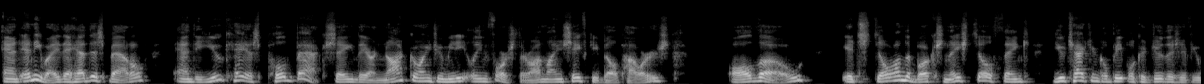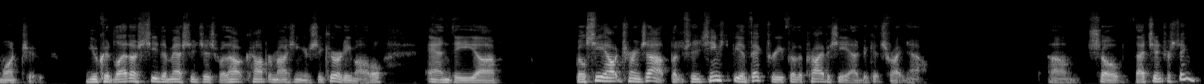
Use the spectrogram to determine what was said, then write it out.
And anyway, they had this battle, and the UK has pulled back, saying they are not going to immediately enforce their online safety bill powers, although it's still on the books, and they still think you technical people could do this if you want to. You could let us see the messages without compromising your security model, and the uh, we'll see how it turns out. But it seems to be a victory for the privacy advocates right now. Um, so that's interesting.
